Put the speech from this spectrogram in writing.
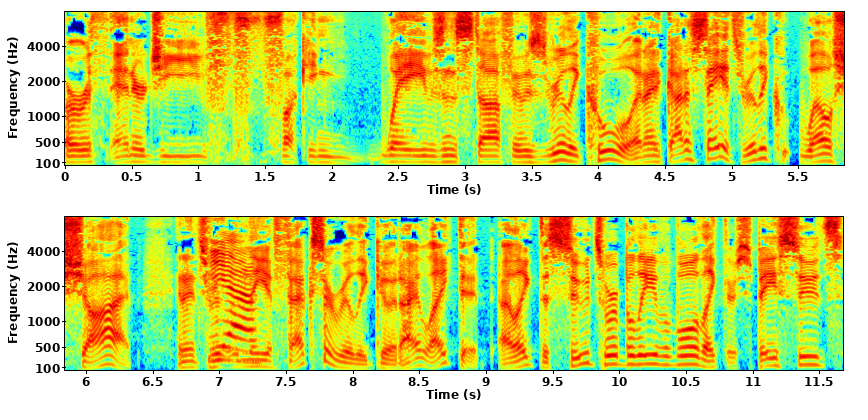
earth energy f- fucking waves and stuff. It was really cool. And i gotta say it's really co- well shot. And it's really Yeah. and the effects are really good. I liked it. I liked the suits were believable like their space suits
